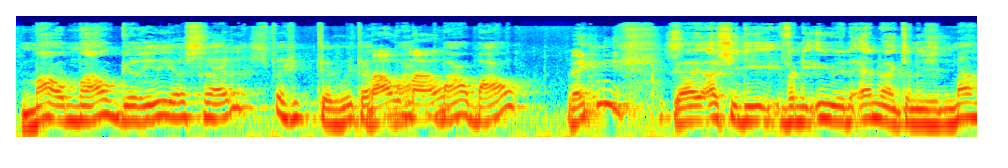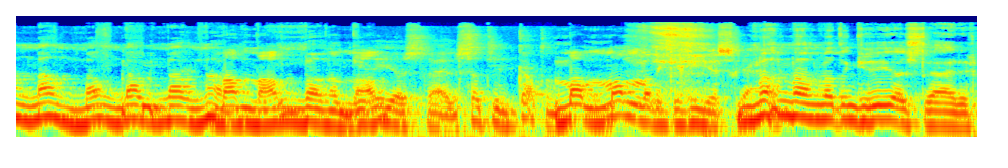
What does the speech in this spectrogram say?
Mau Mau, guerrilla-strijder. Spreek ik dat goed uit? Mau Mau? Mau Mau. Weet ik niet. Ja, als je die van die U en N maakt, dan is het man, man, man, man, man, man. Man, man, man, man, man. guerrilla-strijder. Staat hier een kat op? Man, man, wat ik hier schrijf. Man, man, wat een guerrilla-strijder.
